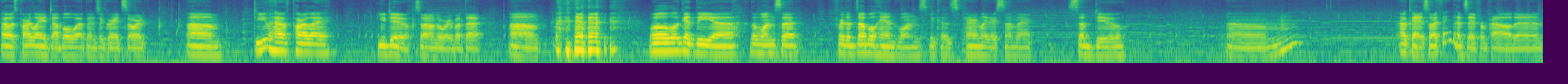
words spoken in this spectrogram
Oh, is Parley a double weapon? It's a great sword. Um, do you have Parley? You do, so I don't have to worry about that. Um, well, look at the uh, the ones that for the double hand ones because apparently there's some there. Subdue. Um. Okay, so I think that's it for Paladin.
